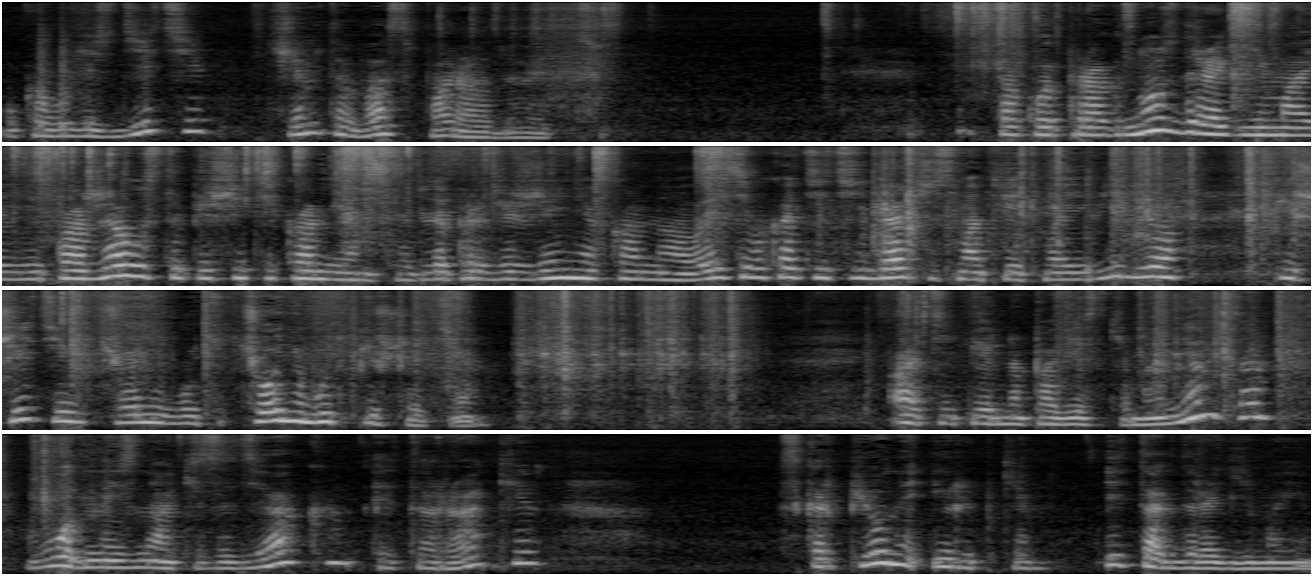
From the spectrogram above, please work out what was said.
у кого есть дети, чем-то вас порадует. Такой прогноз, дорогие мои. Пожалуйста, пишите комменты для продвижения канала. Если вы хотите и дальше смотреть мои видео, пишите что-нибудь, что-нибудь пишите. А теперь на повестке момента водные знаки зодиака. Это раки, скорпионы и рыбки. Итак, дорогие мои,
